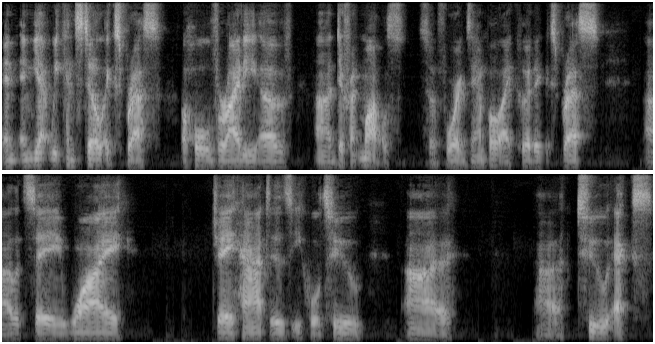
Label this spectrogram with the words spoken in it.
And, and yet we can still express a whole variety of uh, different models. So for example, I could express uh, let's say y j hat is equal to uh, uh, 2x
